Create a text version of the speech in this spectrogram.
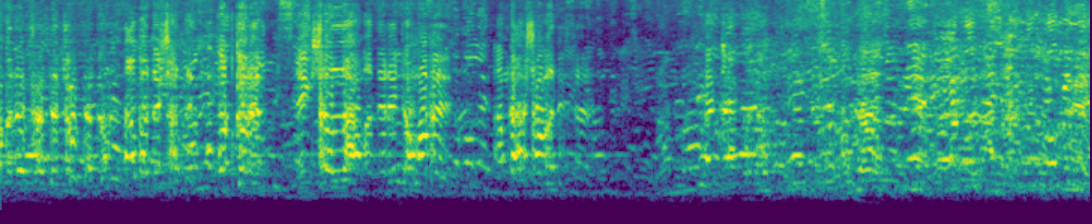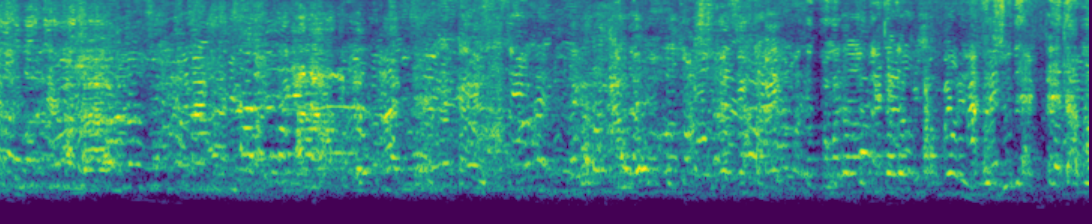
আমাদের সাথে করেন, আমাদের সাথে করেন, ইনশাল্লাহ আমাদের এটা হবে। আমরা আশাবাদী, স্যার। শুধু একটাই দাবি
